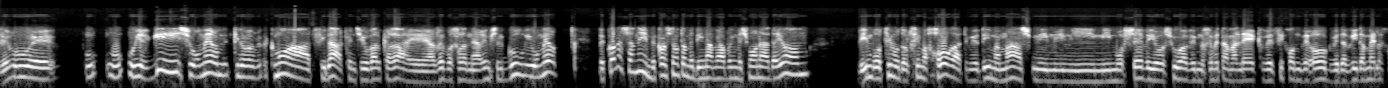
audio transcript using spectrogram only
והוא אה, הוא, הוא, הוא הרגיש, הוא אומר, כאילו, כמו התפילה, כן, שיובל קרא, אה, הווה ברכה לנערים של גורי, הוא אומר, בכל השנים, בכל שנות המדינה, מ-48 עד היום, ואם רוצים עוד הולכים אחורה, אתם יודעים ממש, ממשה ויהושע ומלחמת עמלק וסיחון ואוג ודוד המלך,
